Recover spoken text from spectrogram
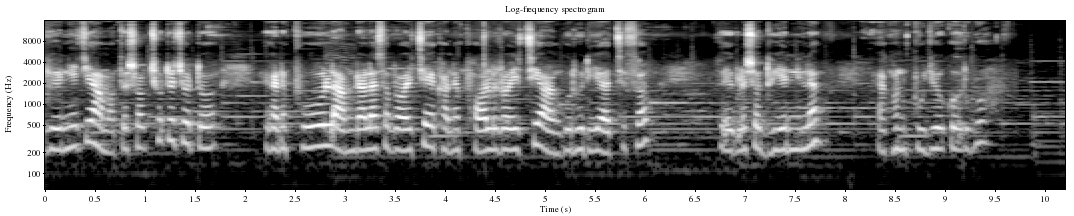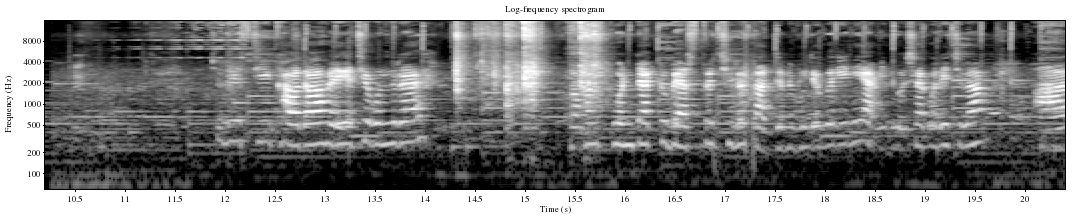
ধুয়ে নিয়েছি, আমার তো সব ছোট ছোট। এখানে ফুল, আমডালা সব রয়েছে, এখানে ফল রয়েছে, আঙ্গুর হুড়িয়ে আছে সব। তো এগুলো সব ধুয়ে নিলাম। এখন পুজো করব। চলে এসেছি, খাওয়া দাওয়া হয়ে গেছে বন্ধুরা। তখন ফোনটা একটু ব্যস্ত ছিল, তার জন্য ভিডিও করিনি, আমি ধোসা করেছিলাম। আর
